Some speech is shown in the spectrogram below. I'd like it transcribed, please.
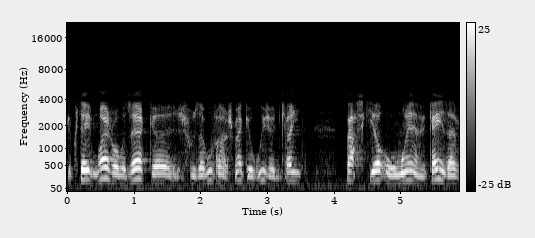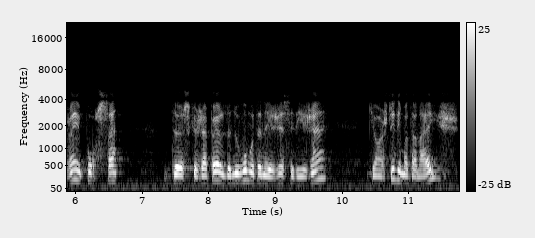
Écoutez, moi, je vais vous dire que je vous avoue franchement que oui, j'ai une crainte parce qu'il y a au moins un 15 à 20% de ce que j'appelle de nouveaux motoneigistes. C'est des gens qui ont acheté des motoneiges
